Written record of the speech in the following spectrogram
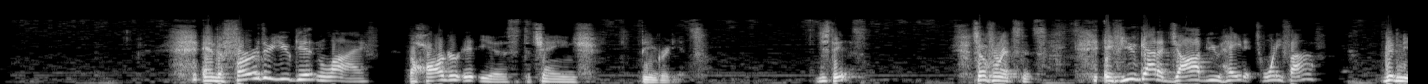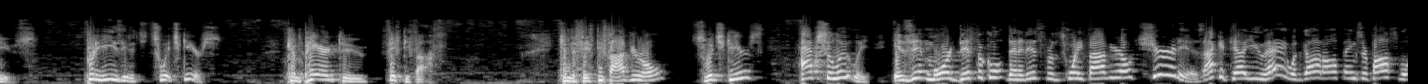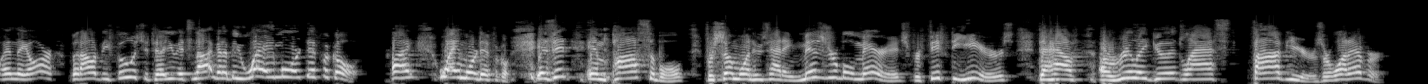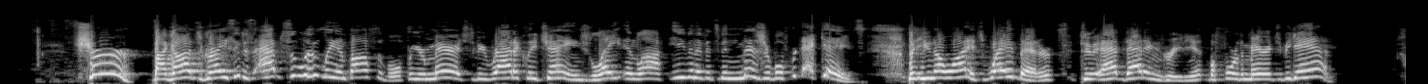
And the further you get in life, the harder it is to change the ingredients. It just is. So for instance, if you've got a job you hate at 25, good news pretty easy to switch gears compared to 55. Can the 55 year old switch gears? Absolutely. Is it more difficult than it is for the 25 year old? Sure it is. I could tell you, hey, with God all things are possible, and they are, but I would be foolish to tell you it's not going to be way more difficult. Right? Way more difficult. Is it impossible for someone who's had a miserable marriage for 50 years to have a really good last five years or whatever? Sure, by God's grace, it is absolutely impossible for your marriage to be radically changed late in life, even if it's been miserable for decades. But you know what? It's way better to add that ingredient before the marriage began.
